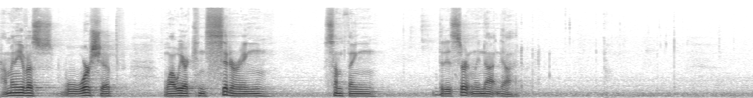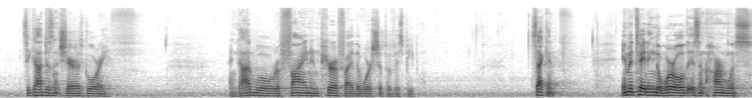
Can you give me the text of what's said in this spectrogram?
How many of us worship while we are considering something that is certainly not God? See, God doesn't share his glory. And God will refine and purify the worship of his people. Second, imitating the world isn't harmless.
